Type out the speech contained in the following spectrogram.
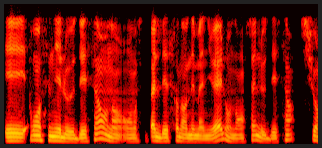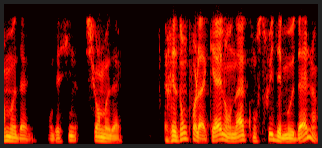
Et pour enseigner le dessin, on n'enseigne pas le dessin dans des manuels, on enseigne le dessin sur modèle. On dessine sur modèle. Raison pour laquelle on a construit des modèles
